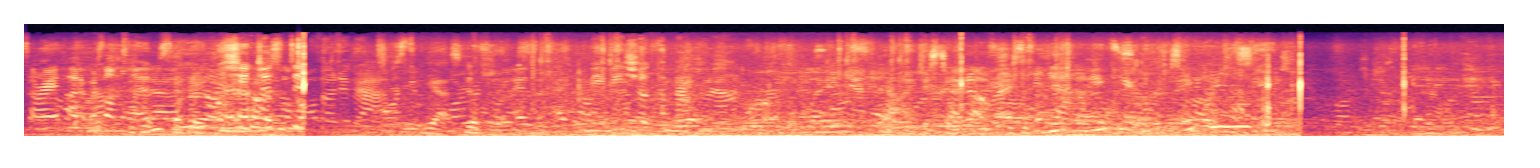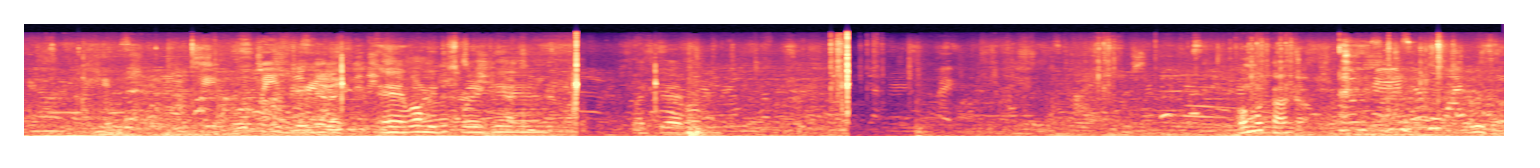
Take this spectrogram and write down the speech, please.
Sorry, I thought it was on the lens. She just did photographs. Yes. Maybe she'll come back around. Okay, we'll wait for her to Me this way again. Like that. One more time. There we go.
